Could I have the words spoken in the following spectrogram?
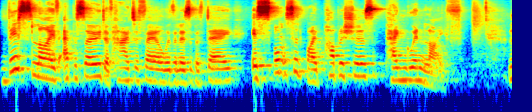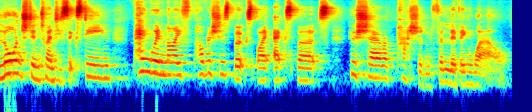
This live episode of How to Fail with Elizabeth Day is sponsored by publishers Penguin Life. Launched in 2016, Penguin Life publishes books by experts who share a passion for living well.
